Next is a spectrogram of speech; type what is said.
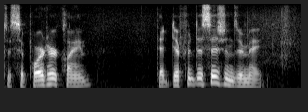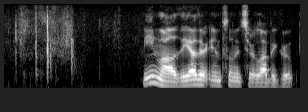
to support her claim that different decisions are made. Meanwhile, the other influencer lobby group,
